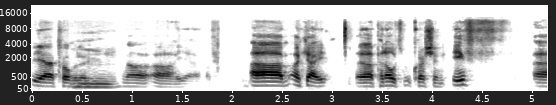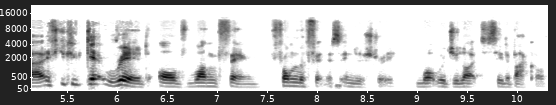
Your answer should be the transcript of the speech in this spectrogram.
yeah, probably. Mm. No, uh, yeah. Um, okay, uh, penultimate question: If uh, if you could get rid of one thing from the fitness industry, what would you like to see the back of?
